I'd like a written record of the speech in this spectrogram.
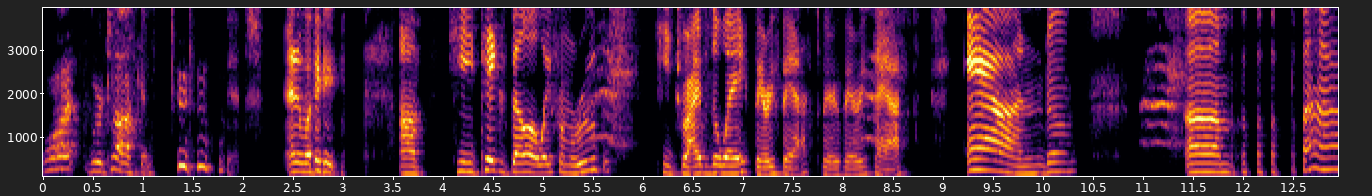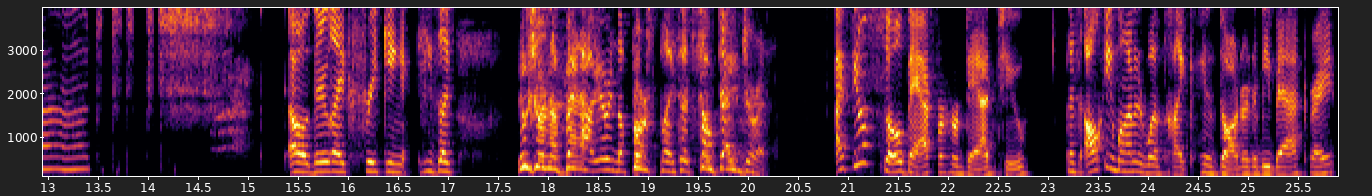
What? We're talking. bitch. Anyway, um, he takes Bella away from Rubes. He drives away very fast, very very fast, and um, um, oh, they're like freaking. He's like, "You shouldn't have been out here in the first place. It's so dangerous." I feel so bad for her dad too, because all he wanted was like his daughter to be back, right?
